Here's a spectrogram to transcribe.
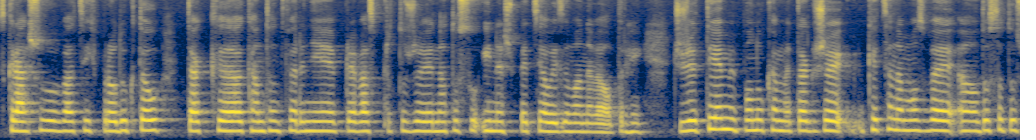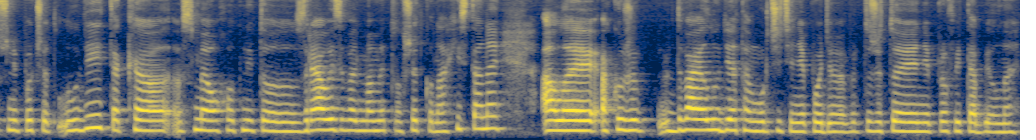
skrášľovacích produktov, tak Canton Fair nie je pre vás, pretože na to sú iné špecializované veľtrhy. Čiže tie my ponúkame tak, že keď sa nám ozve dostatočný počet ľudí, tak sme ochotní to zrealizovať, máme to všetko nachystané, ale akože dvaja ľudia tam určite nepôjdeme, pretože to je neprofitabilné.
